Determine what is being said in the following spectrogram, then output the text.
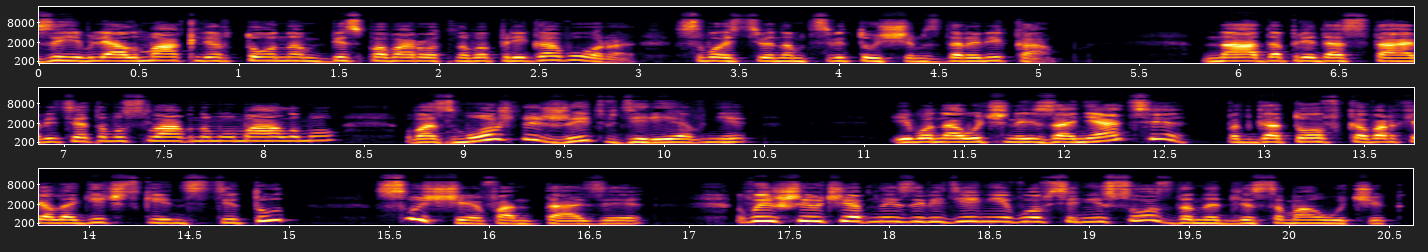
заявлял Маклер тоном бесповоротного приговора, свойственным цветущим здоровякам. Надо предоставить этому славному малому возможность жить в деревне. Его научные занятия, подготовка в археологический институт — сущая фантазия. Высшие учебные заведения вовсе не созданы для самоучек.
